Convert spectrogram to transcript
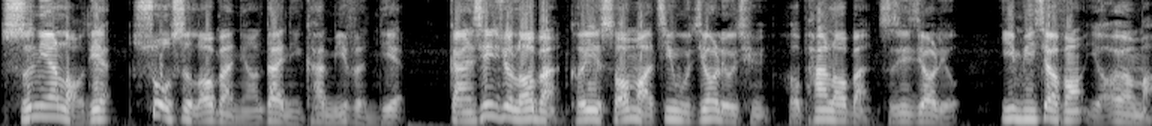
十年老店，硕士老板娘带你开米粉店。感兴趣老板可以扫码进入交流群，和潘老板直接交流。音频下方有二维码。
